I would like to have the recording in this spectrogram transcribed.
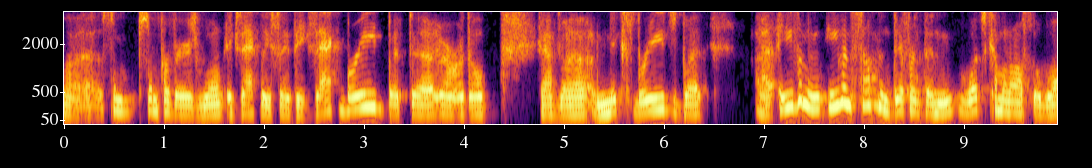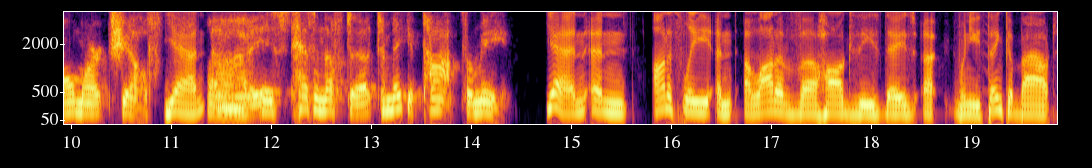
uh, some some purveyors won't exactly say the exact breed, but uh, or they'll have uh, mixed breeds, but. Uh, even even something different than what's coming off the Walmart shelf yeah, and, and- uh, is has enough to to make it pop for me. Yeah, and and honestly, and a lot of uh, hogs these days, uh, when you think about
